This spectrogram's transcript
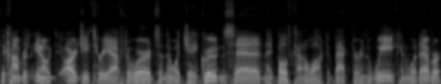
the convers, you know, RG three afterwards, and then what Jay Gruden said, and they both kind of walked it back during the week and whatever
